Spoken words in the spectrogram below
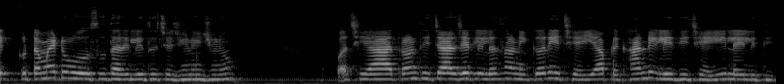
એક ટમેટું સુધારી લીધું છે ઝીણું ઝીણું. પછી આ ત્રણથી ચાર જેટલી લસણની કરી છે એ આપણે ખાંડી લીધી છે એ લઈ લીધી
